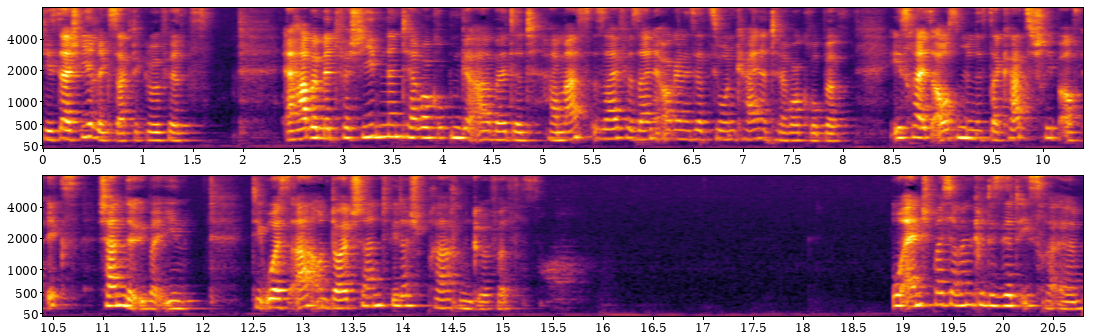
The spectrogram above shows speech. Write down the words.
Dies sei schwierig, sagte Griffiths. Er habe mit verschiedenen Terrorgruppen gearbeitet. Hamas sei für seine Organisation keine Terrorgruppe. Israels Außenminister Katz schrieb auf X Schande über ihn. Die USA und Deutschland widersprachen Griffiths. UN-Sprecherin kritisiert Israel.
